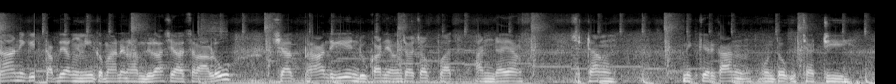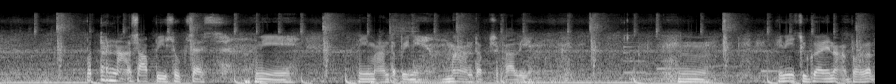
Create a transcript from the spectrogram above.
nah niki tapi yang ini kemarin Alhamdulillah sehat selalu. Sehat banget niki indukan yang cocok buat anda yang sedang mikirkan untuk jadi peternak sapi sukses. Nih ini mantep ini mantap sekali hmm, ini juga enak banget.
